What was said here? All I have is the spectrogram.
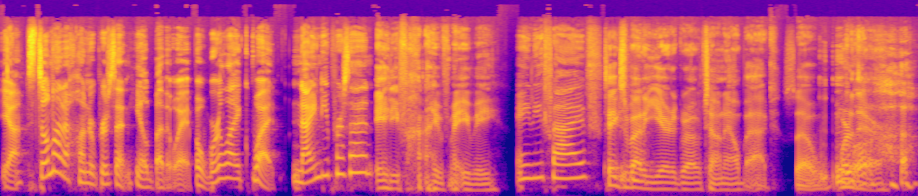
Yeah. Still not 100% healed, by the way, but we're like, what, 90%? 85 maybe. 85? Takes about a year to grow a toenail back. So we're there.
